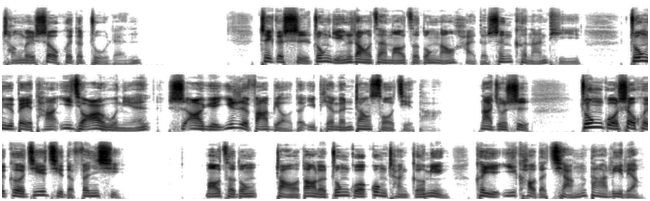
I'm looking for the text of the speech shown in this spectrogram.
成为社会的主人，这个始终萦绕在毛泽东脑海的深刻难题，终于被他一九二五年十二月一日发表的一篇文章所解答，那就是中国社会各阶级的分析。毛泽东找到了中国共产革命可以依靠的强大力量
